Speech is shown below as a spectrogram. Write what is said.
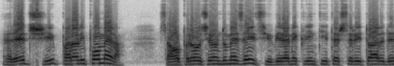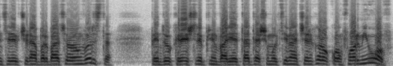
regi și paralipomena, sau preoților îndumezeiți, iubirea neclintită și săruitoare de înțelepciunea bărbaților în vârstă, pentru creștere prin varietatea și mulțimea cercărilor, conform Iov,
